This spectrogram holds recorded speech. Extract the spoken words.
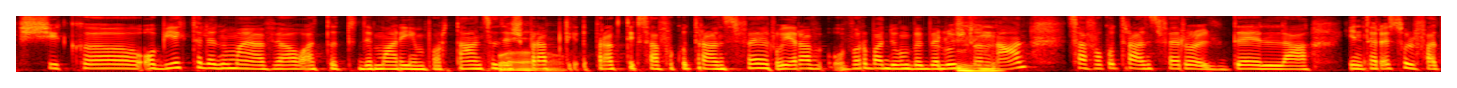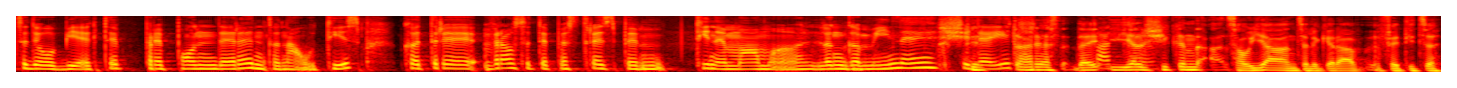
și că obiectele nu mai aveau atât de mare importanță, deci, wow. deci practic, practic s-a făcut transferul, era vorba de un bebeluș mm-hmm. de un mhm. an, s-a făcut transferul de la interesul față de obiecte, preponderent în autism, către vreau să te păstrez pe tine, mamă, lângă mine și de aici... Tare asta. Dar toată... el și când, sau ea, înțeleg că era fetiță.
